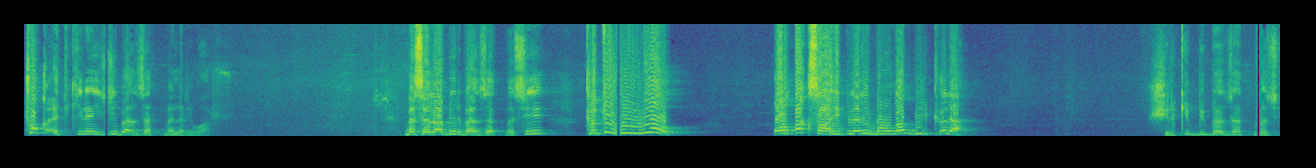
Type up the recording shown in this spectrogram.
çok etkileyici benzetmeleri var. Mesela bir benzetmesi kötü huylu ortak sahipleri bulunan bir köle. Şirkin bir benzetmesi.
